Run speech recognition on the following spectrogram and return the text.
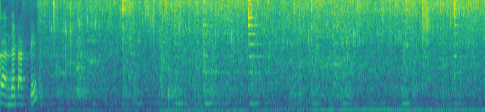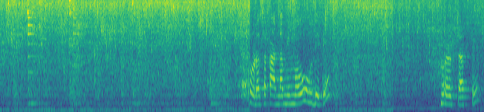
कांदा टाकते. थोडासा कांदा मी मऊ होऊ देते. हळद टाकते.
